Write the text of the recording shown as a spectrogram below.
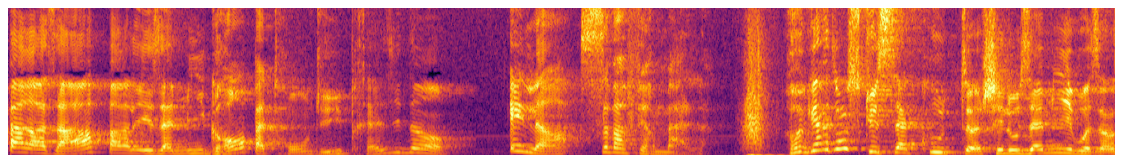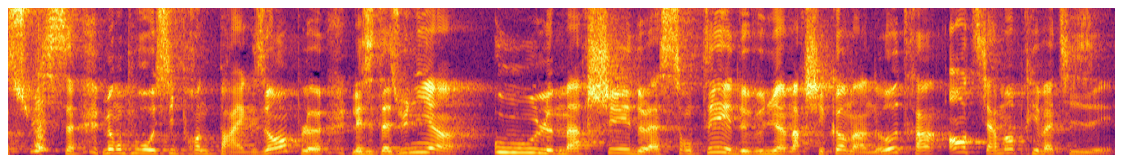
par hasard par les amis grands patrons du président. Et là, ça va faire mal. Regardons ce que ça coûte chez nos amis et voisins suisses, mais on pourrait aussi prendre par exemple les États-Unis, hein, où le marché de la santé est devenu un marché comme un autre, hein, entièrement privatisé.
